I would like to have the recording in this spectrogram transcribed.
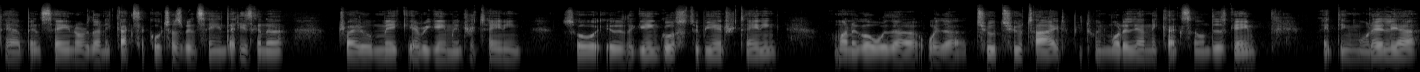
they have been saying, or the Necaxa coach has been saying that he's gonna try to make every game entertaining. So if the game goes to be entertaining, I'm gonna go with a with a two-two tied between Morelia and Necaxa on this game. I think Morelia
